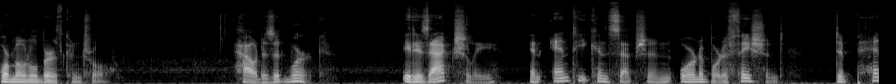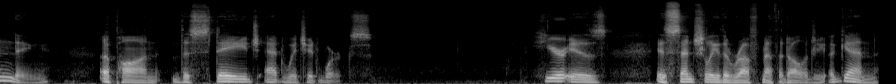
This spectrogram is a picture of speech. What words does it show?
hormonal birth control. How does it work? It is actually an anticonception or an abortifacient, depending upon the stage at which it works. Here is essentially the rough methodology. Again,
